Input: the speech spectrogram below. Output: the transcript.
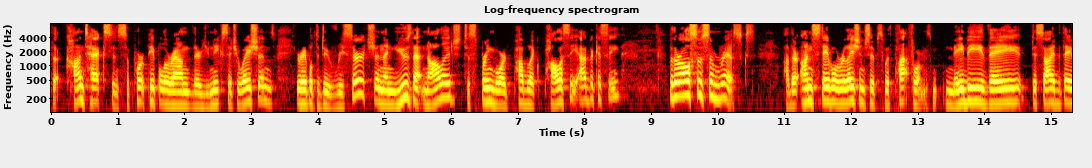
the context and support people around their unique situations. You're able to do research and then use that knowledge to springboard public policy advocacy. But there are also some risks. Uh, there are unstable relationships with platforms. Maybe they decide they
